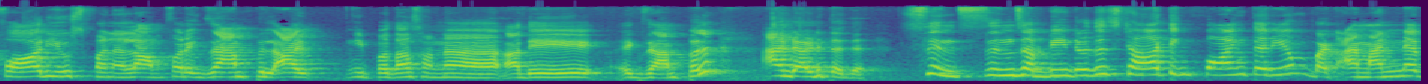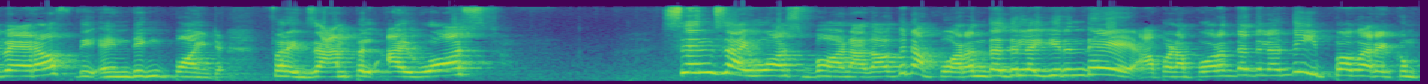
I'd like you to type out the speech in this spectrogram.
ஃபார் யூஸ் பண்ணலாம். ஃபார் எக்ஸாம்பிள் ஐ இப்போ தான் சொன்ன அதே எக்ஸாம்பிள் அண்ட் அடுத்தது சின்ஸ் சின்ஸ் அப்படின்றது ஸ்டார்டிங் பாயிண்ட் தெரியும் but I am unaware of the ending point for example I was since I was born அதாவது நான் பிறந்ததுல இருந்தே அப்போ நான் பிறந்ததுலேருந்து இப்போ வரைக்கும்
